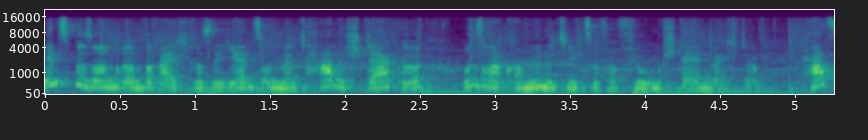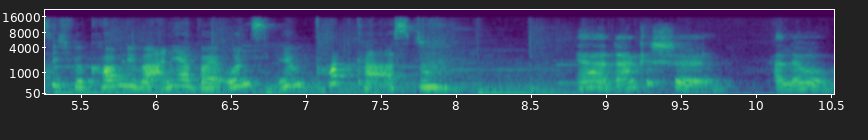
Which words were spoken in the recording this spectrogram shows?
insbesondere im Bereich Resilienz und mentale Stärke unserer Community zur Verfügung stellen möchte. Herzlich willkommen, liebe Anja, bei uns im Podcast. Ja, danke schön. Hallo.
